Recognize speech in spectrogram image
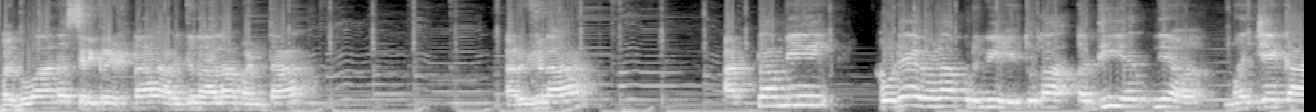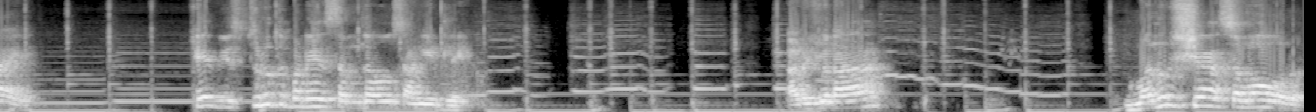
भगवान श्रीकृष्ण अर्जुनाला म्हणतात अर्जुना आता मी थोड्या वेळापूर्वी तुला अधियज्ञ म्हणजे काय हे विस्तृतपणे समजावून सांगितले. अर्जुना मनुष्यासमोर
